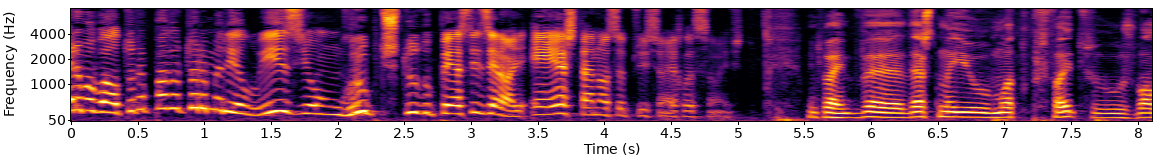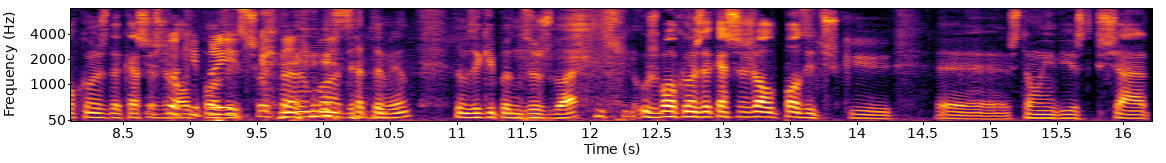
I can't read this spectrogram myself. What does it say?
era uma boa altura para a doutora Maria Luísa ou um grupo de estudo do PS dizer, olha, é esta a nossa posição em relação a isto. Muito bem, deste-me aí o mote perfeito, os balcões da Caixa Geral de Depósitos. Isso, que... Exatamente, estamos aqui para nos ajudar. os balcões da Caixa Geral de Depósitos que uh, estão em vias de fechar,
